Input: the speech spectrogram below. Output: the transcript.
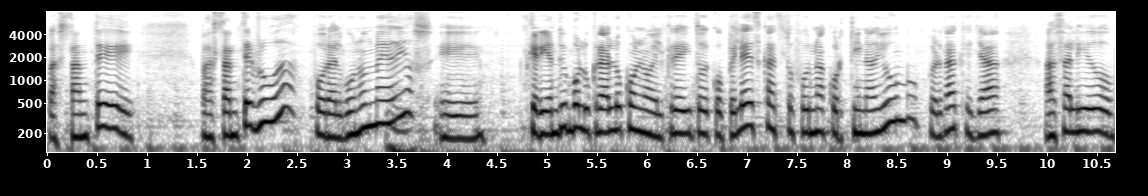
Bastante, bastante ruda por algunos medios. Eh, queriendo involucrarlo con lo del crédito de Copelesca, esto fue una cortina de humo, ¿verdad? Que ya ha salido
